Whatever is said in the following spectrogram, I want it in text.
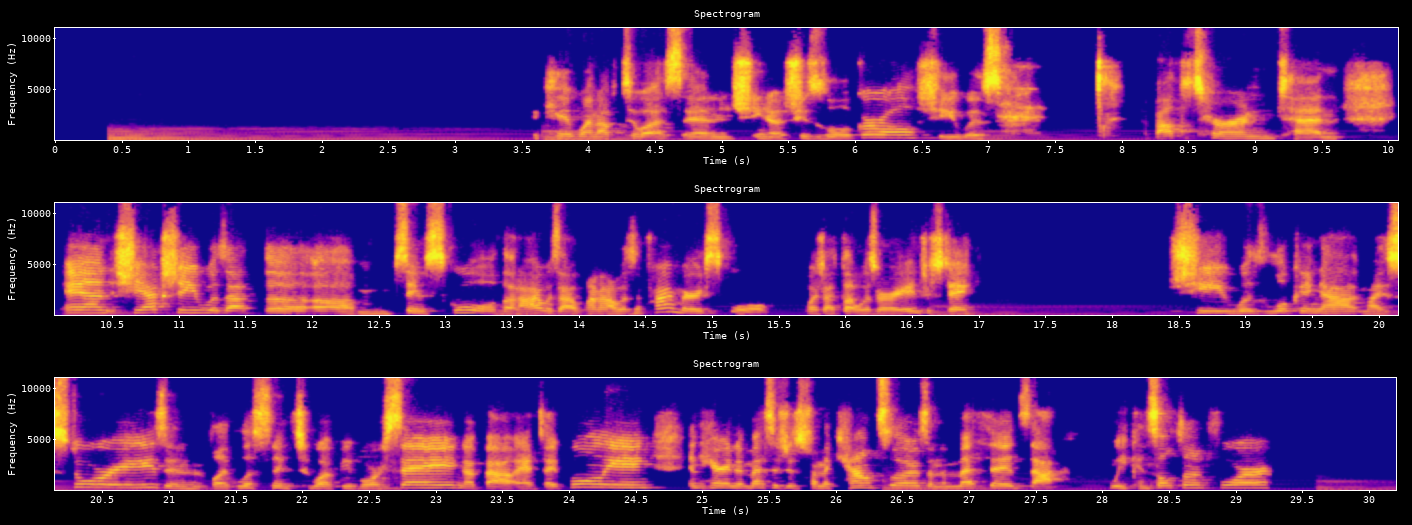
A kid went up to us, and she, you know, she's a little girl. She was about to turn 10 and she actually was at the um, same school that i was at when i was in primary school which i thought was very interesting she was looking at my stories and like listening to what people were saying about anti-bullying and hearing the messages from the counselors and the methods that we consulted for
